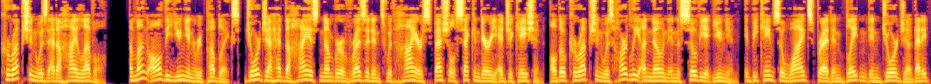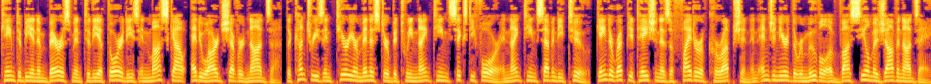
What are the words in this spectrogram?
Corruption was at a high level. Among all the Union republics, Georgia had the highest number of residents with high or special secondary education. Although corruption was hardly unknown in the Soviet Union, it became so widespread and blatant in Georgia that it came to be an embarrassment to the authorities in Moscow. Eduard Shevardnadze, the country's interior minister between 1964 and 1972, gained a reputation as a fighter of corruption and engineered the removal of Vasil Mzhavanadze,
